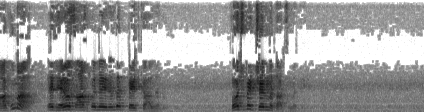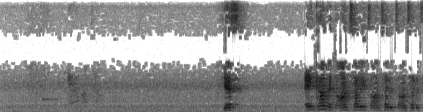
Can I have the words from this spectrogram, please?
փակում է, այդ հերոս աղբերներին ընդ պետք է ալնելու։ Ոչ մեկ չեն մտածում այդ։ Ես այնքան այդ անցյալից, անցյալից, անցյալից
